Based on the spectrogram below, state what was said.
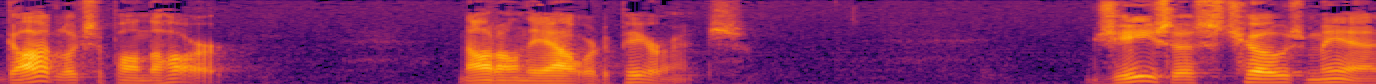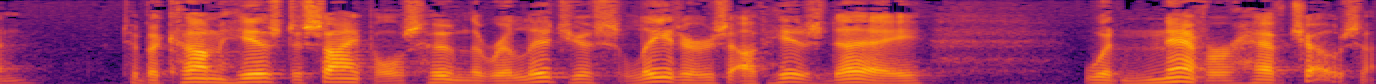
God looks upon the heart, not on the outward appearance. Jesus chose men to become his disciples whom the religious leaders of his day would never have chosen.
